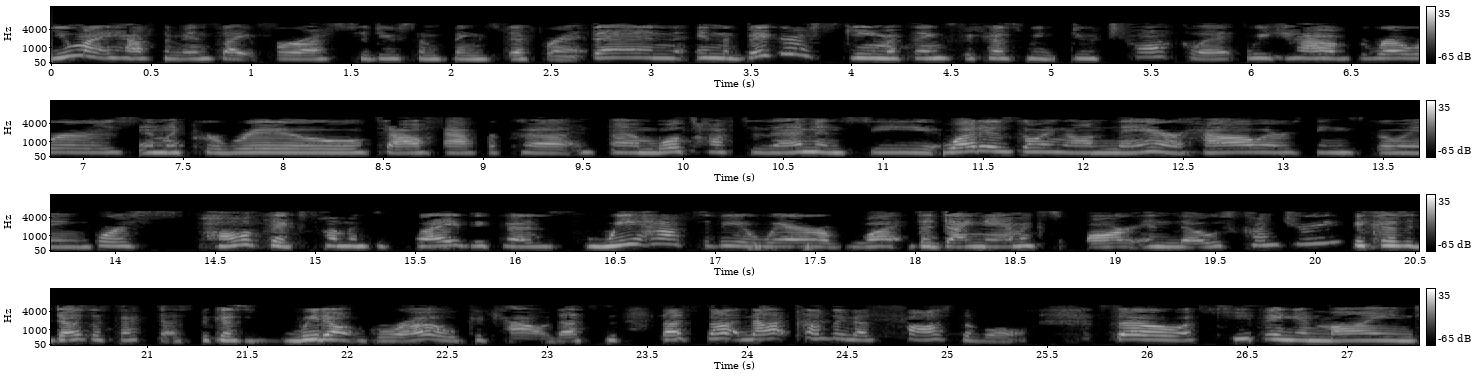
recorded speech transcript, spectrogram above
you might have some insight for us to do some things different. Then in the bigger scheme of things, because we do chocolate, we have growers in like Peru, South Africa. Um, we'll talk to them and see what is going on there. How are things going? Of course, politics come into play because we have to be aware of what the dynamics are in those countries because it does affect us because we don't grow cacao. That's, that's not, not something that's possible. So keeping in mind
